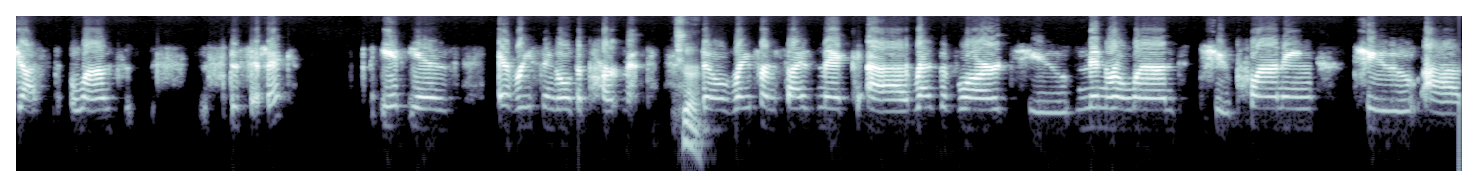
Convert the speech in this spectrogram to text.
just land specific. It is every single department. Sure. So right from seismic uh, reservoir to mineral land to planning to uh,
